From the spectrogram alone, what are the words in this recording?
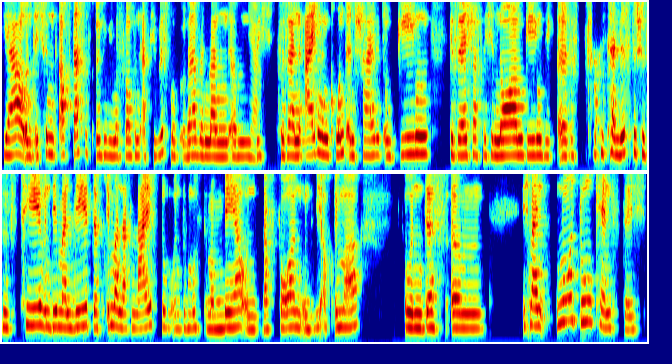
Ja, und ich finde, auch das ist irgendwie eine Form von Aktivismus, oder? Wenn man ähm, ja. sich für seinen eigenen Grund entscheidet und gegen gesellschaftliche Normen, gegen die, äh, das kapitalistische System, in dem man lebt, das immer nach Leistung und du musst immer mehr und nach vorn und wie auch immer. Und das, ähm, ich meine, nur du kennst dich.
